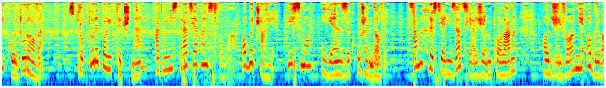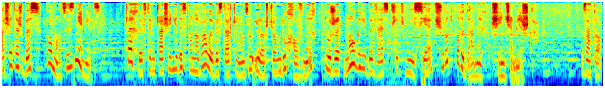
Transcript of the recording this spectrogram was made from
i kulturowe. Struktury polityczne, administracja państwowa, obyczaje, pismo i język urzędowy. Sama chrystianizacja ziem Polan o dziwo nie obyła się też bez pomocy z Niemiec. Czechy w tym czasie nie dysponowały wystarczającą ilością duchownych, którzy mogliby wesprzeć misję wśród poddanych księcia Mieszka. Za to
